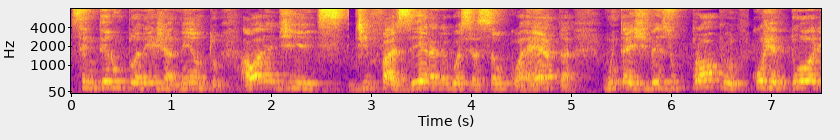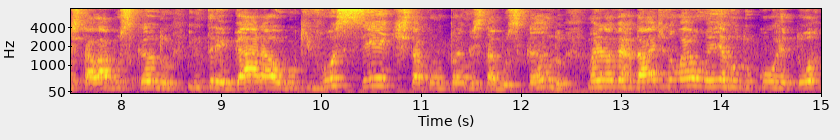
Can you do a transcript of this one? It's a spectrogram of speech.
sem ter um planejamento, a hora de, de fazer a negociação correta, muitas vezes o próprio corretor está lá buscando entregar algo que você que está comprando está buscando, mas na verdade não é um erro do corretor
